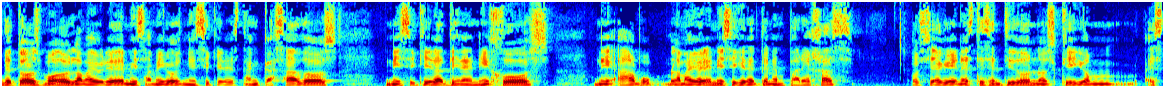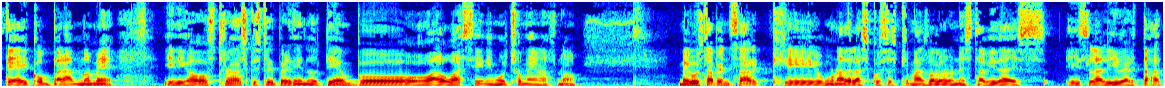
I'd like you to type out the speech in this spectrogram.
De todos modos, la mayoría de mis amigos ni siquiera están casados, ni siquiera tienen hijos, ni, la mayoría ni siquiera tienen parejas. O sea que en este sentido no es que yo esté ahí comparándome y diga, ostras, que estoy perdiendo tiempo o algo así, ni mucho menos, ¿no? Me gusta pensar que una de las cosas que más valoro en esta vida es, es la libertad.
